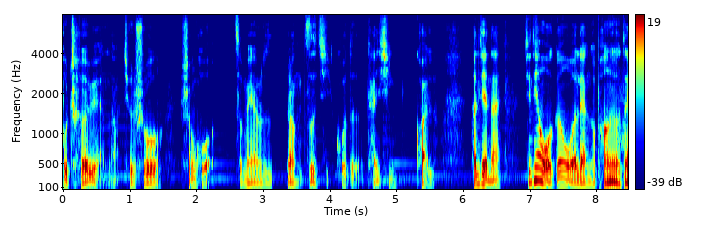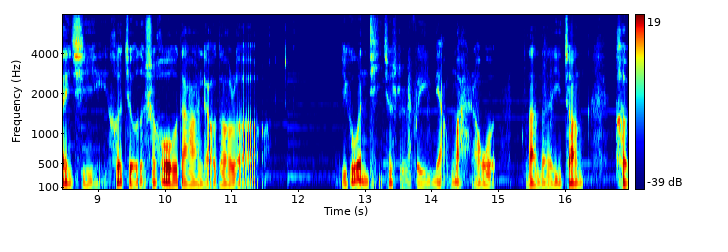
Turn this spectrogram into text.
不扯远了，就说生活怎么样让自己过得开心快乐。很简单，今天我跟我两个朋友在一起喝酒的时候，大家聊到了一个问题，就是伪娘嘛。然后我拿了一张很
